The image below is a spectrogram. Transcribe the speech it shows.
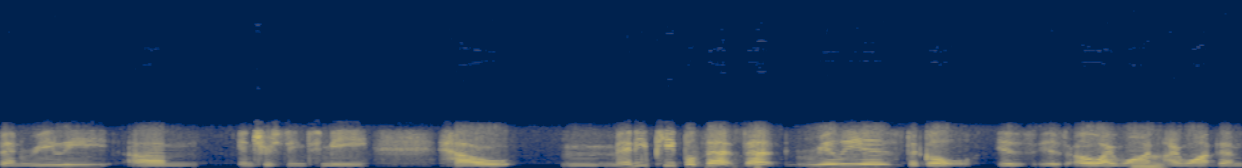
been really um interesting to me how many people that that really is the goal is is oh I want mm. I want them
